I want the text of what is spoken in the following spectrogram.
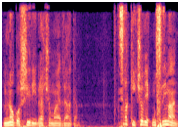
mnogo širi, braćo moja draga. Svaki čovjek musliman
